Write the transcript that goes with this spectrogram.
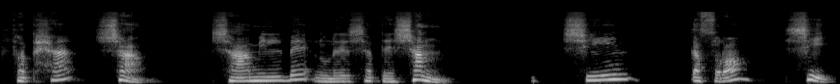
ফাতহা, শা। শা মিলবে নুনের সাথে শান। শিন, কাসরা, শি।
